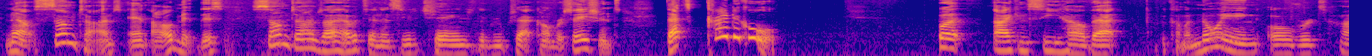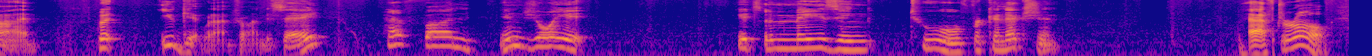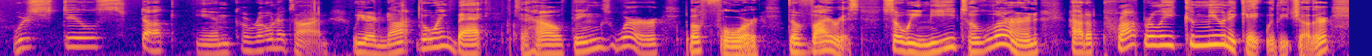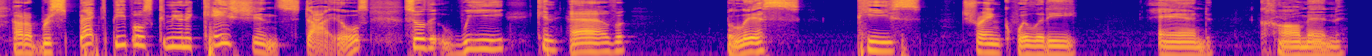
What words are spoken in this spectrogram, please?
Now, sometimes, and I'll admit this, sometimes I have a tendency to change the group chat conversations. That's kind of cool. But I can see how that become annoying over time. But you get what I'm trying to say. Have fun, enjoy it. It's an amazing tool for connection. After all, we're still stuck in Corona time. We are not going back to how things were before the virus. So we need to learn how to properly communicate with each other, how to respect people's communication styles so that we can have bliss, peace, tranquility, and common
